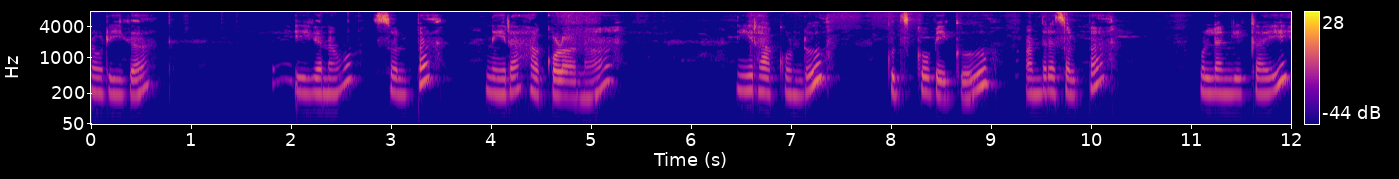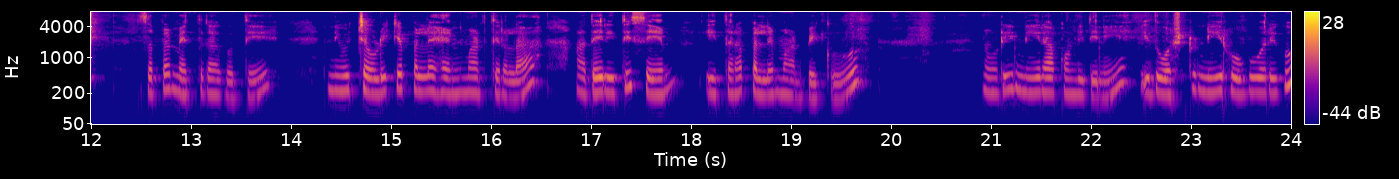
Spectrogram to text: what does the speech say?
ನೋಡಿ ಈಗ ಈಗ ನಾವು ಸ್ವಲ್ಪ ನೀರ ಹಾಕ್ಕೊಳ್ಳೋಣ ನೀರು ಹಾಕ್ಕೊಂಡು ಕುದಿಸ್ಕೋಬೇಕು. ಅಂದರೆ ಸ್ವಲ್ಪ ಮುಲ್ಲಂಗಿ ಕಾಯಿ ಸ್ವಲ್ಪ ಮೆತ್ತಗಾಗುತ್ತೆ. ನೀವು ಚೌಳಿಕೆ ಪಲ್ಯ ಹೆಂಗೆ ಮಾಡ್ತೀರಲ್ಲ, ಅದೇ ರೀತಿ ಸೇಮ್ ಈ ಥರ ಪಲ್ಯ ಮಾಡಬೇಕು. ನೋಡಿ, ನೀರು ಹಾಕ್ಕೊಂಡಿದ್ದೀನಿ ಇದು ಅಷ್ಟು ನೀರು ಹೋಗುವವರೆಗೂ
